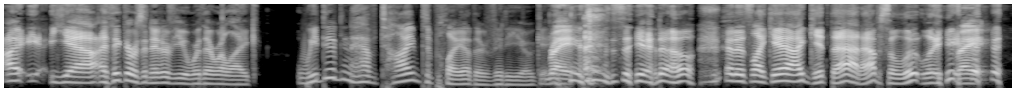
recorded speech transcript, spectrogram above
I yeah, I think there was an interview where they were like, "We didn't have time to play other video games," Right. you know, and it's like, yeah, I get that, absolutely, Right.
